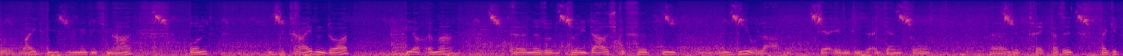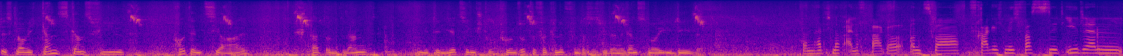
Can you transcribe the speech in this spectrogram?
so weit wie möglich nahe und betreiben dort, wie auch immer, äh, einen solidarisch geführten Bioladen, der eben diese Ergänzung äh, mitträgt. Also, da gibt es, glaube ich, ganz, ganz viel Potenzial, Stadt und Land mit den jetzigen Strukturen so zu verknüpfen, dass es wieder eine ganz neue Idee wird. Dann hatte ich noch eine Frage. Und zwar frage ich mich, was seht ihr denn,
